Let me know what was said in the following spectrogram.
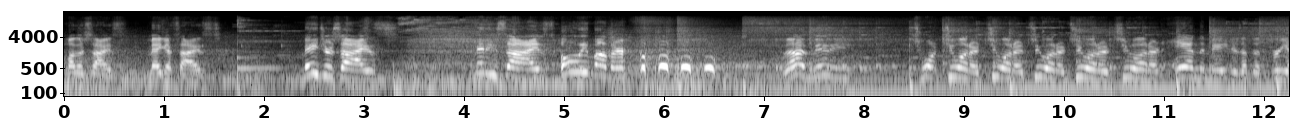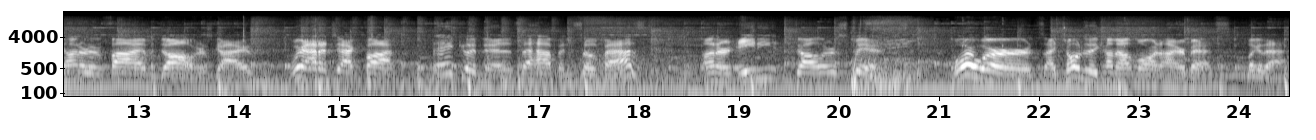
mother sized, mega sized, major sized, mini sized, holy mother! that mini. 200, 200, 200, 200, 200, and the majors up to $305, guys. We're at a jackpot. Thank goodness that happened so fast on our $80 spins. More words. I told you they'd come out more on higher bets. Look at that.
